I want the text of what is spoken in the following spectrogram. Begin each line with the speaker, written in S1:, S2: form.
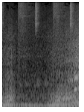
S1: うん。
